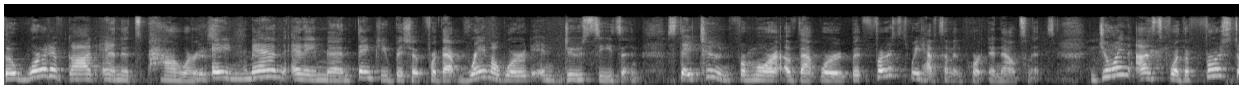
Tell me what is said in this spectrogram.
The Word of God and its power. Yes. Amen and amen. Thank you, Bishop, for that Rhema word in due season. Stay tuned for more of that word, but first we have some important announcements. Join us for the first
